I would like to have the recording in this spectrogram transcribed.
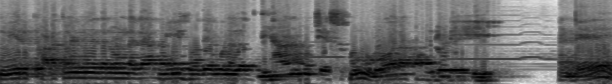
మీరు పడకల మీద ఉండగా మీ హృదయములలో ధ్యానము చేసుకుని ఓరకుండు అంటే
